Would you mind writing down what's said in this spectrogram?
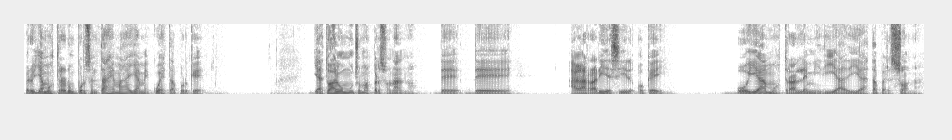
Pero ya mostrar un porcentaje más allá me cuesta porque ya esto es algo mucho más personal, ¿no? De, agarrar y decir, ok, voy a mostrarle mi día a día a esta persona.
